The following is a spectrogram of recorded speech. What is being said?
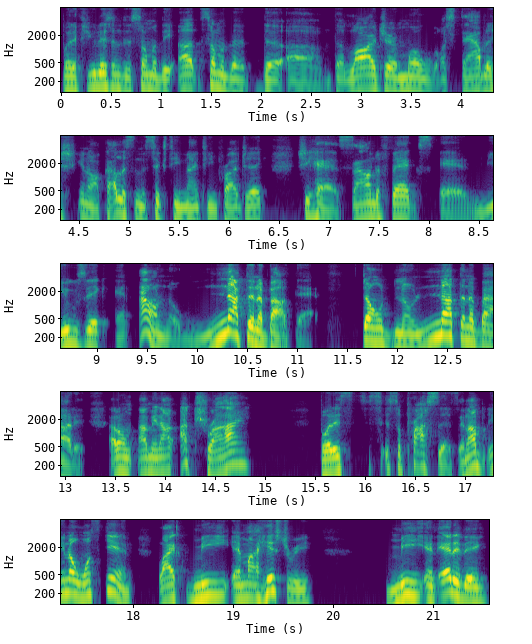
But if you listen to some of the uh, some of the the uh, the larger, more established, you know, I listen to 1619 Project. She has sound effects and music, and I don't know nothing about that. Don't know nothing about it. I don't. I mean, I, I try but it's it's a process. And I'm, you know, once again, like me and my history, me and editing,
